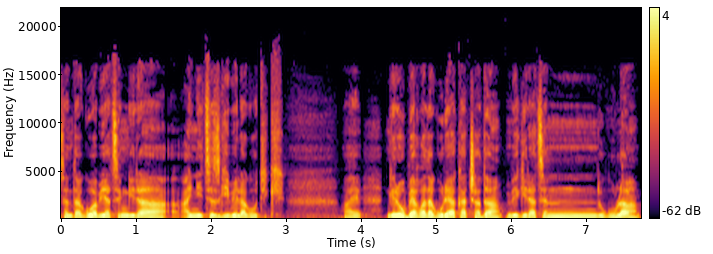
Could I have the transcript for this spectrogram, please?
zentagu abiatzen gira hainitzez gibelagotik. Bai? Gero behar bada gure akatsa da begiratzen dugula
